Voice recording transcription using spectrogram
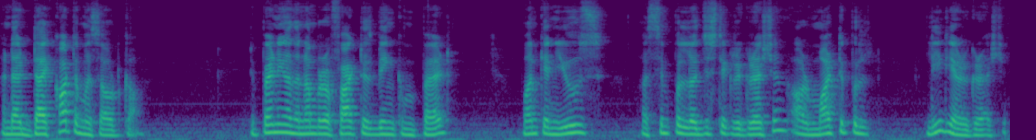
and a dichotomous outcome. Depending on the number of factors being compared, one can use a simple logistic regression or multiple linear regression.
